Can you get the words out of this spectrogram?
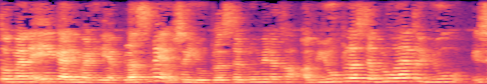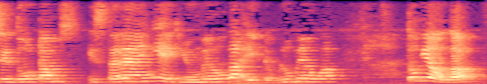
तो मैंने एक एलिमेंट लिया प्लस में, उसे u प्लस डब्ल्यू में रखा। अब u प्लस डब्ल्यू है तो u, इसे दो टर्म्स इस तरह आएँगे, एक u में होगा, एक w में होगा। तो क्या होगा?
